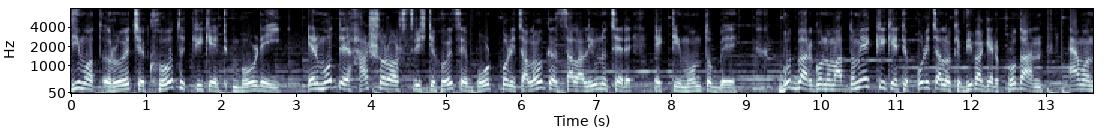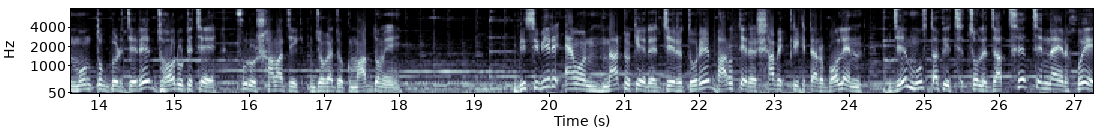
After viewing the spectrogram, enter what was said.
দ্বিমত রয়েছে খোদ ক্রিকেট বোর্ডেই। এর মধ্যে হাস্যরস সৃষ্টি হয়েছে বোর্ড পরিচালক জালাল ইউনুসের একটি মন্তব্যে। বুধবার গণমাধ্যমে ক্রিকেট পরিচালক বিভাগের প্রধান এমন মন্তব্যের জেরে ঝড় উঠেছে পুরো সামাজিক যোগাযোগ মাধ্যমে। বিসিবির এমন নাটকের জের ধরে ভারতের সাবেক ক্রিকেটার বলেন যে মুস্তাফিজ চলে যাচ্ছে চেন্নাইয়ের হয়ে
